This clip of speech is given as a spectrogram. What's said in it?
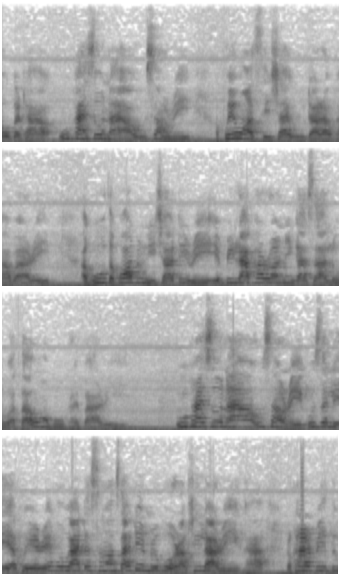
ဥက္ကဋ္ဌဦးခိုင်စိုးနိုင်အောင်ဦးဆောင်ရီအခွေးဝါဆေရှိုက်ဦးဒါရောက်ခပါရီ အခုသဘောတူညီချတိတွေဧပြီလခရနင်ကစားလို့အသောဝန်ဖို့ဖိုက်ပါရီဦးခိုင်စုနာဦးဆောင်ရေကိုစလေးအဖွေရဲဟိုကတဆန်စိုက်တင်မျိုးကိုရောက်ရှိလာရီခါရခါပေသူ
